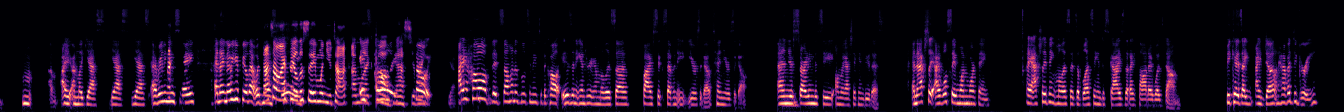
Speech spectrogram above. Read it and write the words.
I, I'm like, yes, yes, yes. Everything you say. and I know you feel that with That's how story. I feel the same when you talk. I'm it's like, oh, totally, oh yes, you're so, right. Yeah. I hope that someone is listening to the call is an Andrea or Melissa five, six, seven, eight years ago, 10 years ago. And mm-hmm. you're starting to see, oh my gosh, I can do this. And actually, I will say one more thing. I actually think Melissa, it's a blessing in disguise that I thought I was dumb because I, I don't have a degree.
